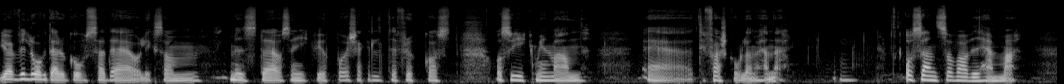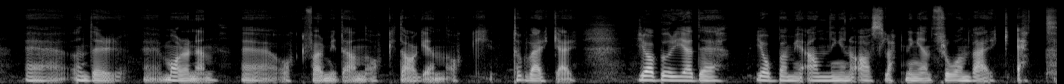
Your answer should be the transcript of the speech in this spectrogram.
jag, vi låg där och gosade och liksom myste och sen gick vi upp och käkade lite frukost. Och så gick min man eh, till förskolan med henne. Mm. Och sen så var vi hemma eh, under eh, morgonen eh, och förmiddagen och dagen och tog verkar. Jag började jobba med andningen och avslappningen från verk 1.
